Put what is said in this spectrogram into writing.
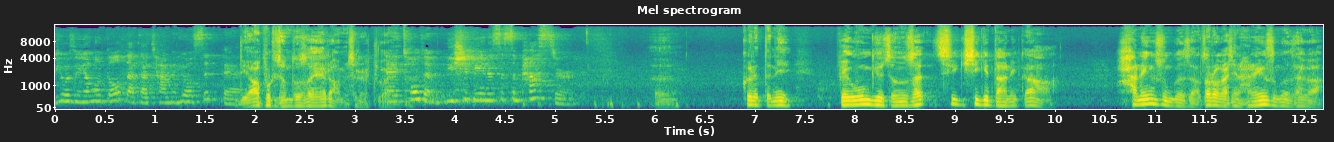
He was a young adult at that time, and he will sit there. 네 앞으로 전도사 해라 하면서 그랬죠. And I told him, you should be an assistant pastor. 그랬더니 백운규 전도사 시- 시키다 하니까 한행순 권사 돌아가신 한행순 권사가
